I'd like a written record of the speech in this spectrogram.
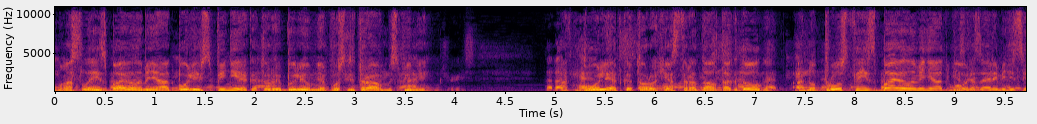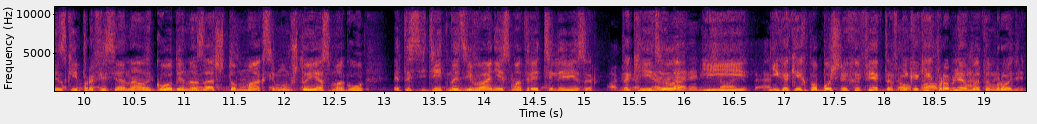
Масло избавило меня от боли в спине, которые были у меня после травмы спины от боли, от которых я страдал так долго. Оно просто избавило меня от боли. Мне сказали медицинские профессионалы годы назад, что максимум, что я смогу, это сидеть на диване и смотреть телевизор. Такие дела. И никаких побочных эффектов, никаких проблем в этом роде.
